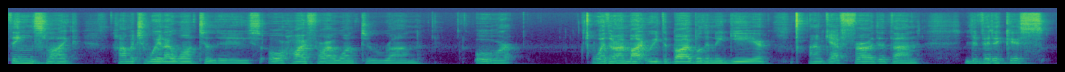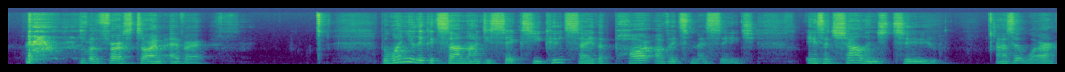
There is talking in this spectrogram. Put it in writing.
Things like how much weight I want to lose or how far I want to run or whether I might read the Bible in a year and get further than Leviticus for the first time ever but when you look at Psalm 96, you could say that part of its message is a challenge to, as it were,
